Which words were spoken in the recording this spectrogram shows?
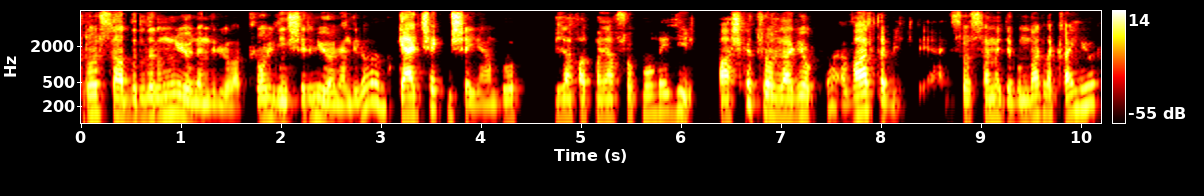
Troll saldırılarını yönlendiriyorlar. Troll linçlerini yönlendiriyorlar. Bu gerçek bir şey yani. Bu bir laf atma laf sokma olayı değil. Başka troller yok mu? Var tabii ki yani. Sosyal medya bunlarla kaynıyor.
